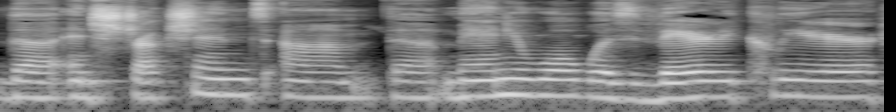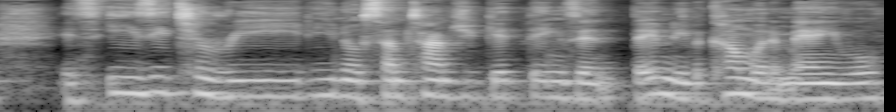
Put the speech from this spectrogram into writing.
The instructions, um, the manual was very clear. It's easy to read. You know, sometimes you get things and they don't even come with a manual.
